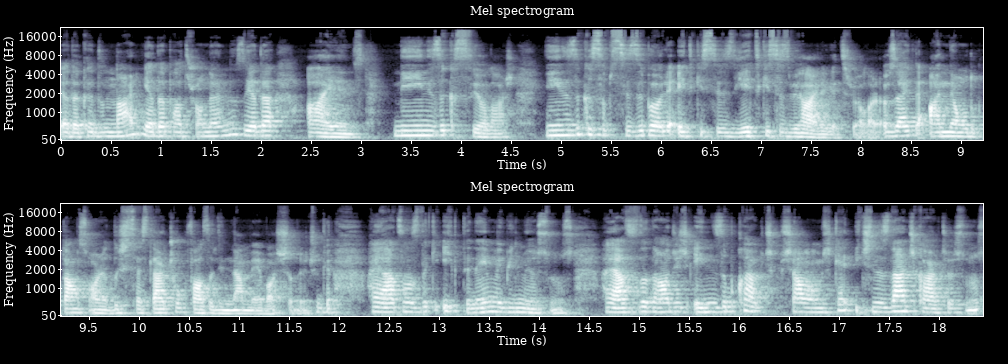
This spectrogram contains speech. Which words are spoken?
ya da kadınlar ya da patronlarınız ya da aileniz neyinizi kısıyorlar? Neyinizi kısıp sizi böyle etkisiz, yetkisiz bir hale getiriyorlar. Özellikle anne olduktan sonra dış sesler çok fazla dinlenmeye başlanıyor. Çünkü hayatınızdaki ilk deneyim ve bilmiyorsunuz. Hayatınızda daha önce hiç elinize bu kadar küçük bir şey almamışken içinizden çıkartıyorsunuz.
